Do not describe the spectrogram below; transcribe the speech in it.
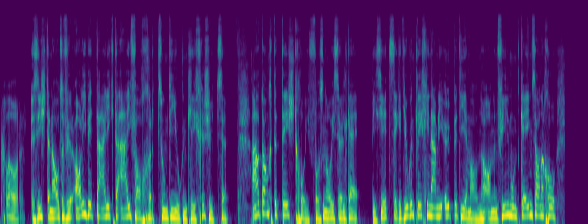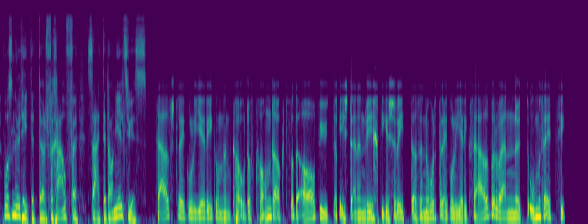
klarer. Es ist dann also für alle Beteiligten einfacher, um die Jugendlichen zu schützen. Auch dank der Testkäufe, die es neu geben soll. Bis jetzt sind die Jugendlichen nämlich etwa die mal noch an einen Film und Games angekommen, die sie nicht hätten dürfen kaufen, sagt Daniel Süß. Selbstregulierung und ein Code of Conduct der Anbieter ist dann ein wichtiger Schritt. Also nur die Regulierung selber, wenn nicht die Umsetzung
